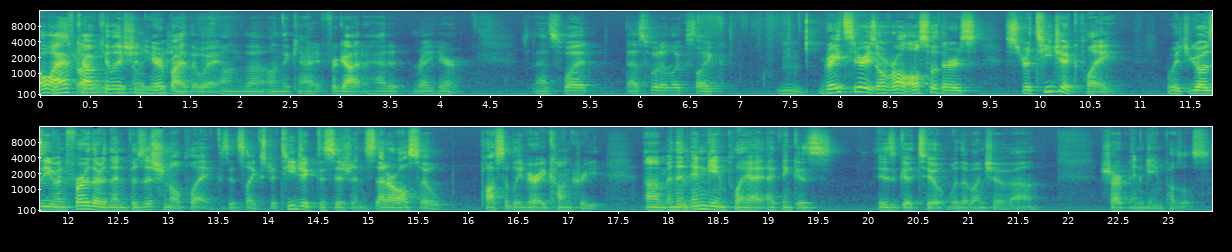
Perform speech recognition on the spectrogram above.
Oh, I have calculation here, by the way, on the on the. I forgot I had it right here. So that's what that's what it looks like. Mm. Great series overall. Also, there's strategic play, which goes even further than positional play because it's like strategic decisions that are also possibly very concrete. Um, and then mm. endgame play, I, I, think, is is good too with a bunch of uh, sharp endgame puzzles.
